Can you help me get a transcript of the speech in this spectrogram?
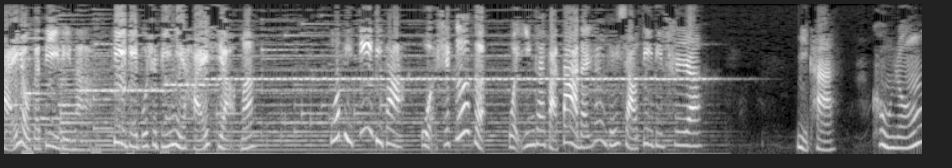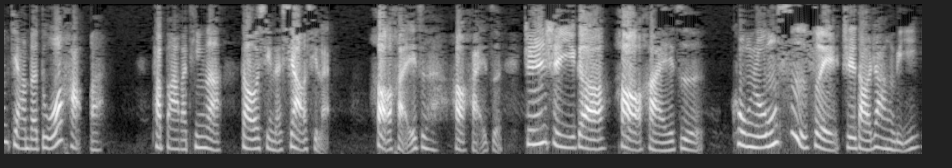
还有个弟弟呢，弟弟不是比你还小吗？我比弟弟大，我是哥哥，我应该把大的让给小弟弟吃啊。你看。孔融讲的多好啊！他爸爸听了，高兴的笑起来。好孩子，好孩子，真是一个好孩子。孔融四岁知道让梨，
